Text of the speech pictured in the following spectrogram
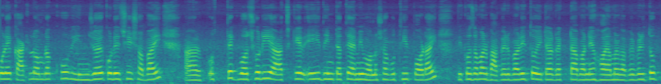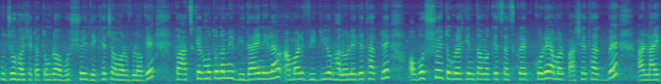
করে কাটলো, আমরা খুব এনজয় করেছি সবাই। আর প্রত্যেক বছরই আজকের এই দিনটাতে আমি মনসাপুথি পড়াই বিকজ আমার বাপের বাড়ি তো এটার একটা মানে হয়, আমার বাপের বাড়িতেও পুজো হয়, সেটা তোমরা অবশ্যই দেখেছ আমার ব্লগে তো আজকের মতন আমি বিদায় নিলাম। আমার ভিডিও ভালো লেগে থাকলে অবশ্যই তোমরা কিন্তু আমাকে সাবস্ক্রাইব করে আমার পাশে থাকবে আর লাইক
